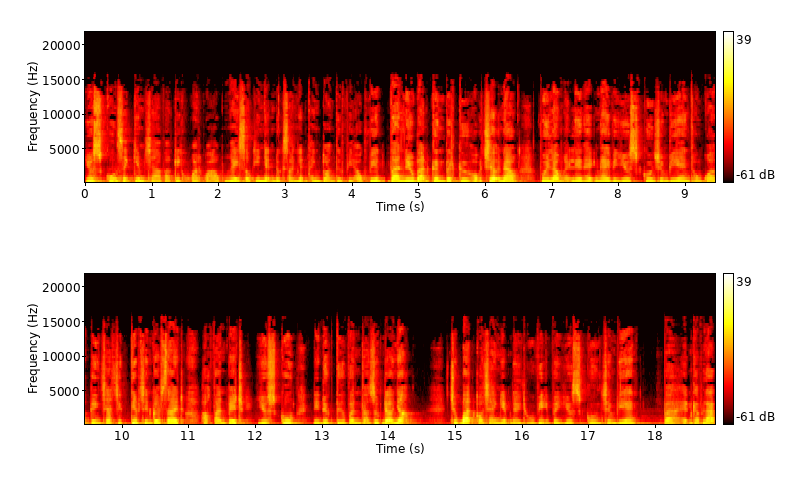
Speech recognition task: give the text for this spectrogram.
YouSchool sẽ kiểm tra và kích hoạt khóa học ngay sau khi nhận được xác nhận thanh toán từ phía học viên. Và nếu bạn cần bất cứ hỗ trợ nào, vui lòng hãy liên hệ ngay với YouSchool.vn thông qua kênh chat trực tiếp trên website hoặc fanpage YouSchool để được tư vấn và giúp đỡ nhé. Chúc bạn có trải nghiệm đầy thú vị với uschool.vn và hẹn gặp lại!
